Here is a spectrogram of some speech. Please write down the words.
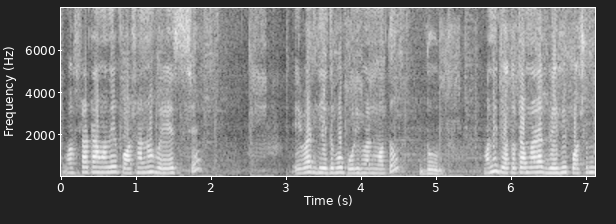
মশলাটা আমাদের কষানো হয়ে এসছে। এবার দিয়ে দেবো পরিমাণ মতো দুধ। মানে যতটা আপনারা গ্রেভি পছন্দ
